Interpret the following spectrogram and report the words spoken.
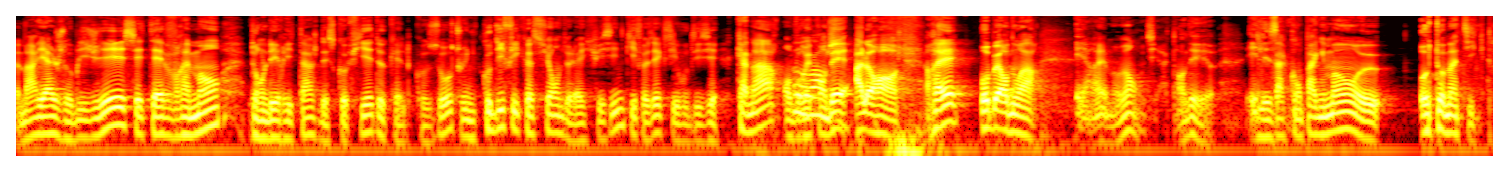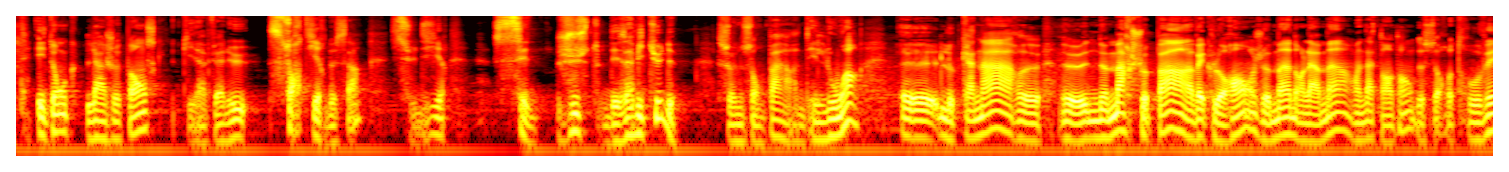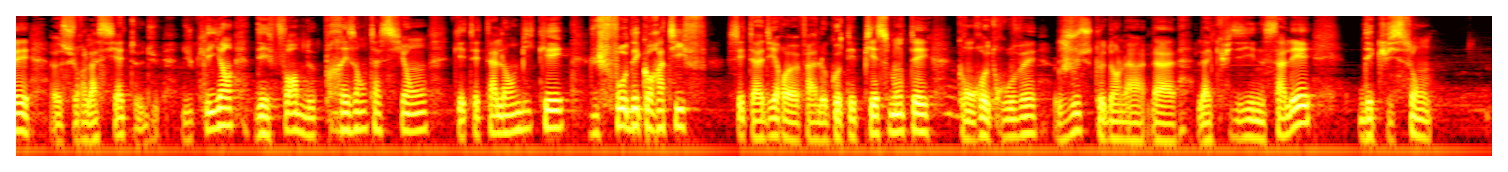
Le mariage obligé, c'était vraiment dans l'héritage d'Escoffier, de quelques autres, une codification de la cuisine qui faisait que si vous disiez canard, on vous répondait à l'orange, ray au beurre noir. Et à un moment, on dit attendez, euh, et les accompagnements euh, automatiques. Et donc là, je pense qu'il a fallu sortir de ça, se dire c'est juste des habitudes, ce ne sont pas des lois, euh, le canard euh, euh, ne marche pas avec l'orange main dans la main en attendant de se retrouver sur l'assiette du, client, des formes de présentation qui étaient alambiquées, du faux décoratif c'est-à-dire enfin le côté pièce montée qu'on retrouvait jusque dans la, la, cuisine salée, des cuissons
